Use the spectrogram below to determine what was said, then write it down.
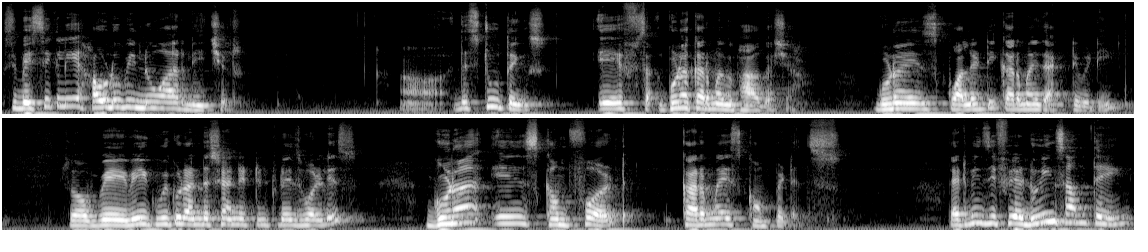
See, basically, how do we know our nature? Uh, there's two things. If guna karma vibhagasha, guna is quality, karma is activity. So way we, we could understand it in today's world is guna is comfort, karma is competence. That means if we are doing something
